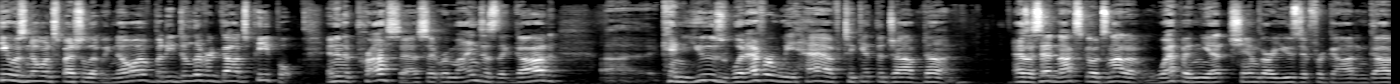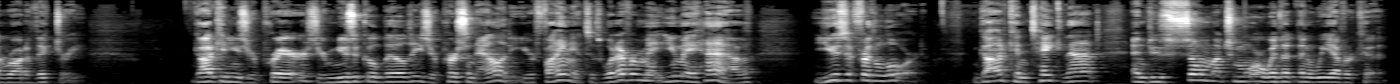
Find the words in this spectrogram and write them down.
He was no one special that we know of, but he delivered God's people. And in the process, it reminds us that God uh, can use whatever we have to get the job done. As I said, an ox goad's not a weapon, yet Shamgar used it for God, and God wrought a victory. God can use your prayers, your musical abilities, your personality, your finances, whatever may, you may have, use it for the Lord. God can take that and do so much more with it than we ever could.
